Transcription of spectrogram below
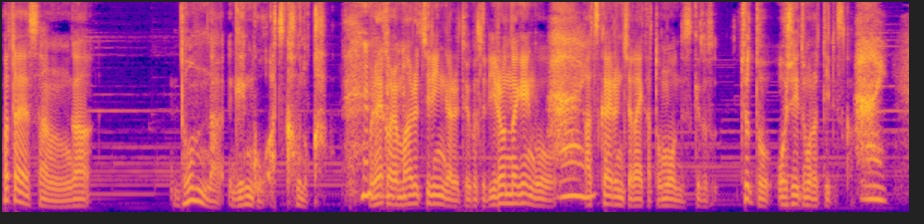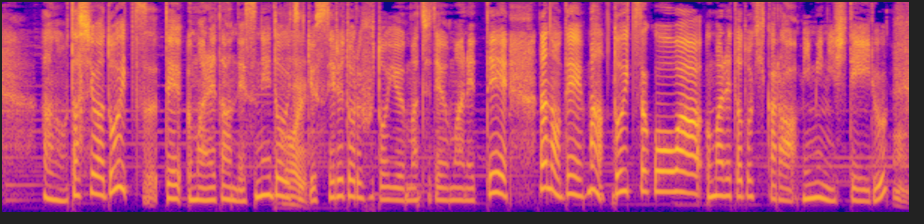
綿谷さんがどんな言語を扱うのか。ね、これマルチリンガルということでいろんな言語をはい扱えるんじゃないかと思うんですけど、ちょっと教えてもらっていいですか？はい。あの、私はドイツで生まれたんですね。ドイはいツデュッセルドルフという町で生まれて、なので、まあ、ドイツ語は生まれた時から耳にしている。うん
